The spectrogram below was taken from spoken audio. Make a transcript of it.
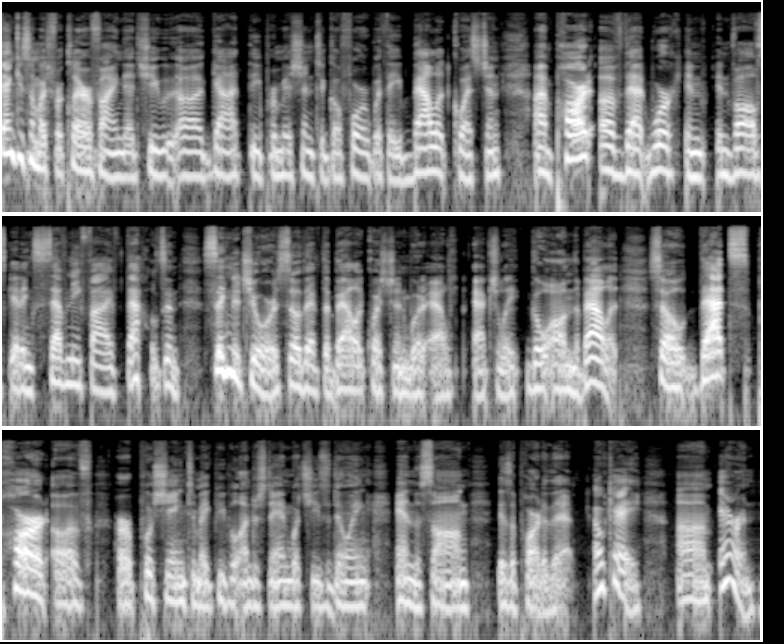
Thank you so much for clarifying that you uh, got the permission to go forward with a ballot question. Um, part of that work in, involves getting 75,000 signatures so that the ballot question would al- actually go on the ballot. So that's part of her pushing to make people understand what she's doing, and the song is a part of that. Okay, um, Erin.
